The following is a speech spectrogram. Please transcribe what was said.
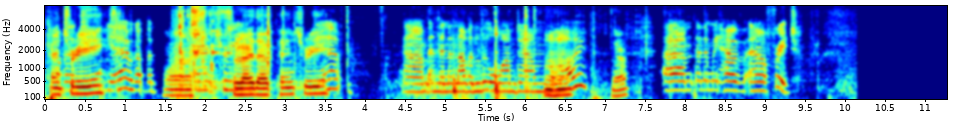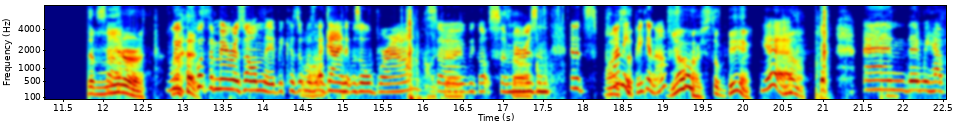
pantry. cupboard. Yeah, we've got the One Pantry. slide up pantry. Yep. Um, and then another little one down Mhm. below. Yeah. Um, and then we have our fridge. The So, mirror. We Nice. put the mirrors on there because it was Uh-huh. again it was all brown, Okay. so we got some So- mirrors and and it's plenty it- big enough. Yeah, it's so big. Yeah. Yeah. And then we have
